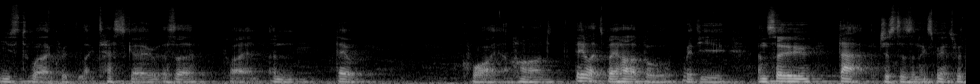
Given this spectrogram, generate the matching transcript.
used to work with like Tesco as a client, and they were quite hard. They like to play hardball with you, and so that just as an experience with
